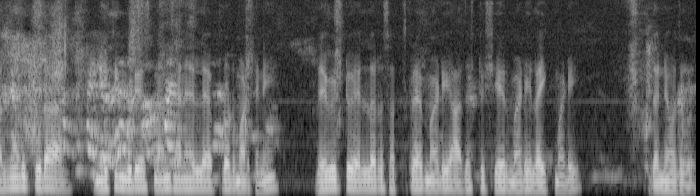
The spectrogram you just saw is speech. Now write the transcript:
ಅದ್ರದ್ದು ಕೂಡ ಮೇಕಿಂಗ್ ವಿಡಿಯೋಸ್ ನನ್ನ ಚಾನಲಲ್ಲೇ ಅಪ್ಲೋಡ್ ಮಾಡ್ತೀನಿ. ದಯವಿಟ್ಟು ಎಲ್ಲರೂ ಸಬ್ಸ್ಕ್ರೈಬ್ ಮಾಡಿ, ಆದಷ್ಟು ಶೇರ್ ಮಾಡಿ ಲೈಕ್ ಮಾಡಿ. ಧನ್ಯವಾದಗಳು.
